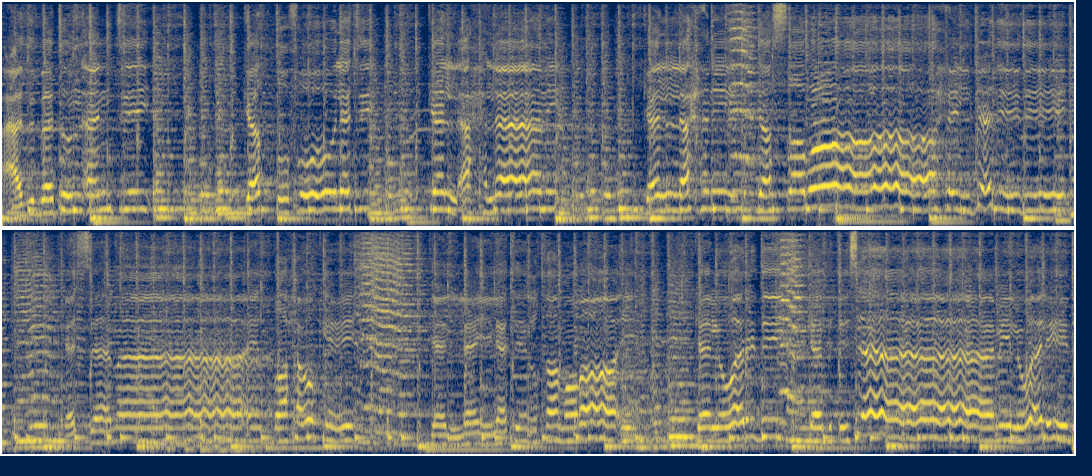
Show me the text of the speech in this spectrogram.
عذبة أنت كالطفولة كالأحلام كاللحن كالصباح الجديد. كالسماء الضحك كالليلة الخضراء كالورد كابتسام الوليد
